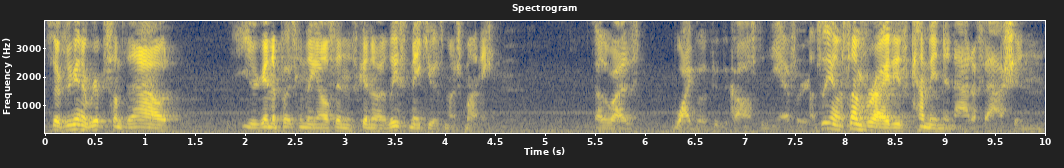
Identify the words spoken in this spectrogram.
So if you're going to rip something out, you're going to put something else in that's going to at least make you as much money. Otherwise, why go through the cost and the effort? So you know, some varieties come in and out of fashion.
